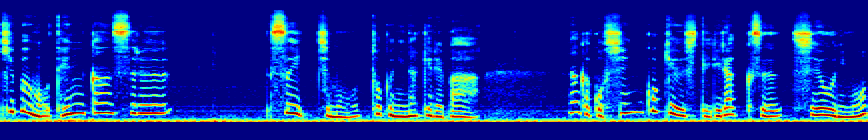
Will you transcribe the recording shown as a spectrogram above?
気分を転換するスイッチも特になければなんかこう深呼吸してリラックスしようにも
